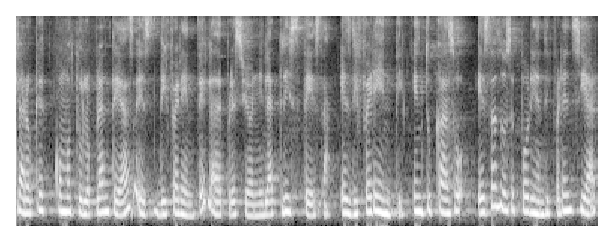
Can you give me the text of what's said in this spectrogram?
Claro que como tú lo planteas es diferente, la depresión y la tristeza es diferente. En tu caso, estas dos se podrían diferenciar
